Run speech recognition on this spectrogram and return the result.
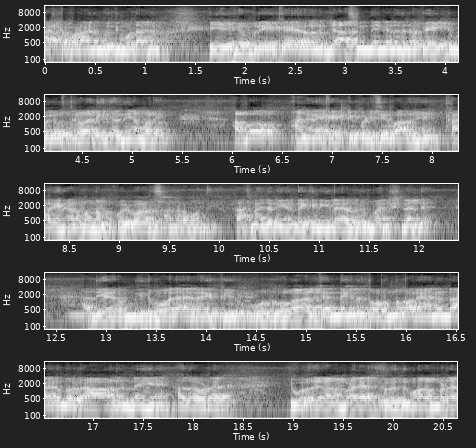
കഷ്ടപ്പെടാനും ബുദ്ധിമുട്ടാനും ഈ ഗബ്രിയൊക്കെ ജാസ്മിൻ തന്നെയാണ് ഇതിനൊക്കെ ഏറ്റവും വലിയ ഉത്തരവാദി എന്ന് ഞാൻ പറയും. അപ്പോൾ അങ്ങനെ കെട്ടിപ്പിടിച്ച് പറഞ്ഞ് കരയിനെ കാണുമ്പോൾ നമുക്ക് ഒരുപാട് സങ്കടം വന്നി കാരണം വെച്ചാൽ എന്തൊക്കെയാണെങ്കിലും അയാൾ ഒരു മനുഷ്യനല്ലേ. അദ്ദേഹം ഇതുപോലെ അല്ലായിട്ട് ആൾക്ക് എന്തെങ്കിലും തുറന്ന് പറയാനുണ്ടായിരുന്ന ഒരാളുണ്ടെങ്കിൽ അത് അവിടെ നമ്മുടെ ഇത് നമ്മുടെ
